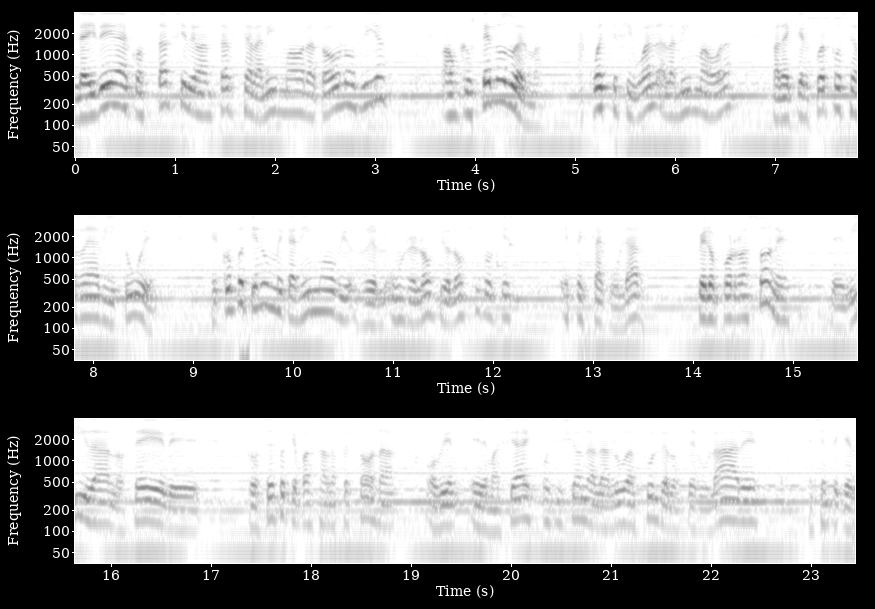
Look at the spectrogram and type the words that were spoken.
La idea es acostarse y levantarse a la misma hora todos los días, aunque usted no duerma. Acuéstese igual a la misma hora para que el cuerpo se rehabitúe. El cuerpo tiene un mecanismo, un reloj biológico que es espectacular, pero por razones de vida, no sé, de procesos que pasan las personas, o bien eh, demasiada exposición a la luz azul de los celulares, gente que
